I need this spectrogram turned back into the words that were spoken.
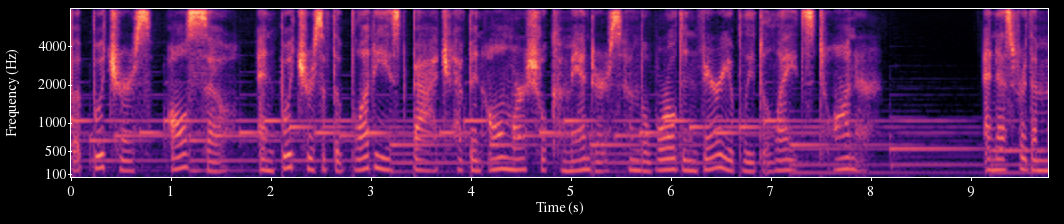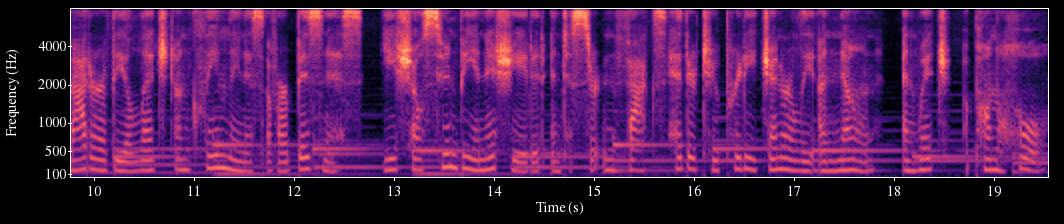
But butchers, also, and butchers of the bloodiest batch have been all martial commanders whom the world invariably delights to honor. And as for the matter of the alleged uncleanliness of our business, ye shall soon be initiated into certain facts hitherto pretty generally unknown, and which, upon the whole,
